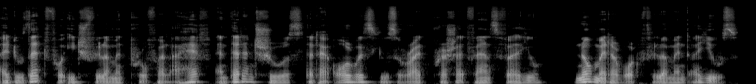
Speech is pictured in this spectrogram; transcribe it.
I do that for each filament profile I have and that ensures that I always use the right pressure advance value no matter what filament I use.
